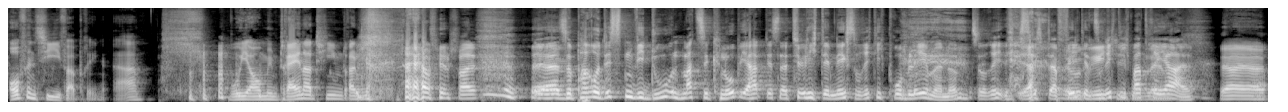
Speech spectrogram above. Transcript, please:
offensiver bringen. Ja. Wo ja auch mit dem Trainerteam dran. naja, auf jeden Fall. Ja, ähm, so Parodisten wie du und Matze Knob, ihr habt jetzt natürlich demnächst so richtig Probleme, ne? So, richtig, ja, da fehlt jetzt richtig, Material. Ja, ja.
